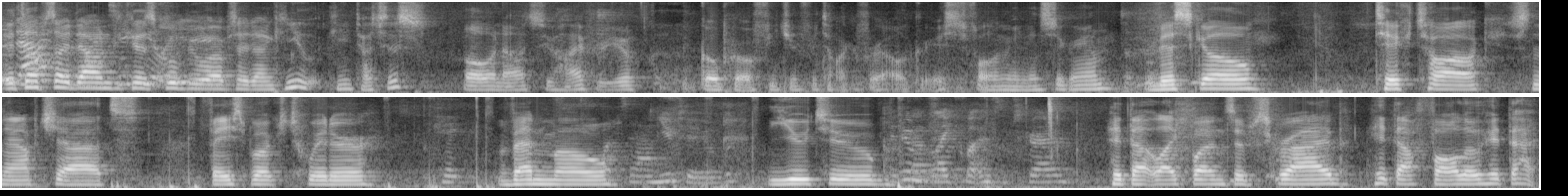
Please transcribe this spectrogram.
It's upside down because cool people are upside down. Can you can you touch this? Oh, now it's too high for you. GoPro feature photographer Al Grace. Follow me on Instagram. VSCO, TikTok, Snapchat, Facebook, Twitter, Venmo, YouTube. YouTube. Hit that Like button, subscribe. Hit that like button, subscribe, hit that follow, hit that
